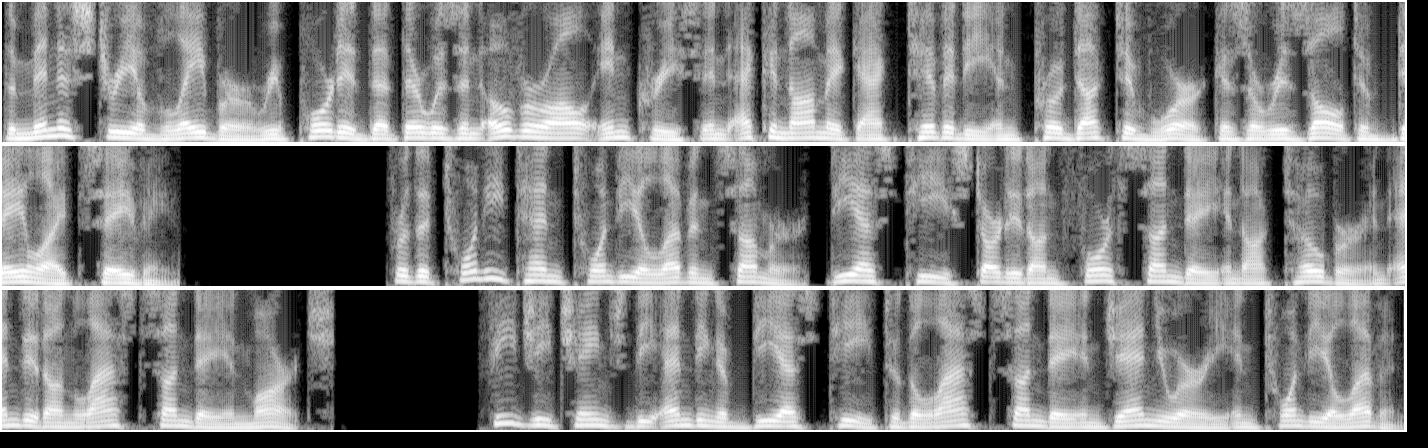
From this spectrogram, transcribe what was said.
the Ministry of Labour reported that there was an overall increase in economic activity and productive work as a result of daylight saving. For the 2010–2011 summer, DST started on fourth Sunday in October and ended on last Sunday in March. Fiji changed the ending of DST to the last Sunday in January in 2011.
